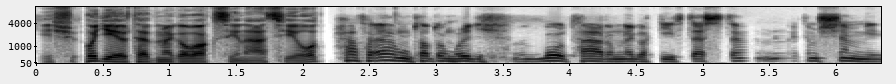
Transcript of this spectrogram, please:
És hogy élted meg a vakcinációt? Hát ha elmondhatom, hogy volt három negatív tesztem, nekem semmi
